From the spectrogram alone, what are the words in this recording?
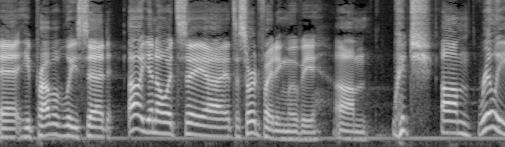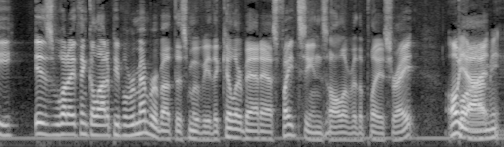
Uh, he probably said, "Oh, you know, it's a uh, it's a sword fighting movie," um, which um, really is what I think a lot of people remember about this movie: the killer badass fight scenes all over the place, right? Oh yeah, I mean,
